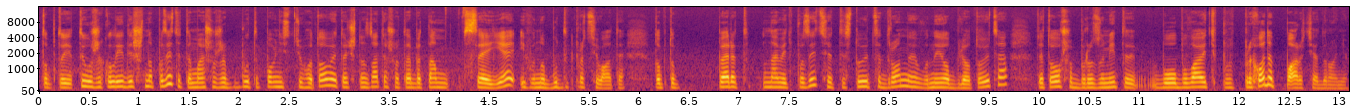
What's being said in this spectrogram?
тобто, ти вже коли йдеш на позицію, ти маєш вже бути повністю готовий, точно знати, що у тебе там все є і воно буде працювати. Тобто, перед навіть позицією тестуються дрони, вони обльотуються для того, щоб розуміти, бо бувають приходить партія дронів,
